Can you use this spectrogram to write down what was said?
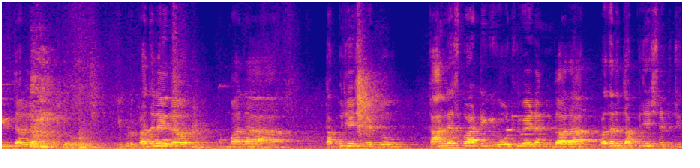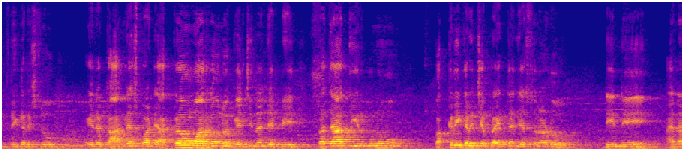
జీవితాలు గడుపుకుంటూ ఇప్పుడు ప్రజలేదో మన తప్పు చేసినట్టు కాంగ్రెస్ పార్టీకి ఓట్లు వేయడం ద్వారా ప్రజలు తప్పు చేసినట్టు చిత్రీకరిస్తూ ఏదో కాంగ్రెస్ పార్టీ అక్రమ మార్గంలో గెలిచిందని చెప్పి ప్రజా తీర్పును వక్రీకరించే ప్రయత్నం చేస్తున్నాడు. దీన్ని ఆయన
